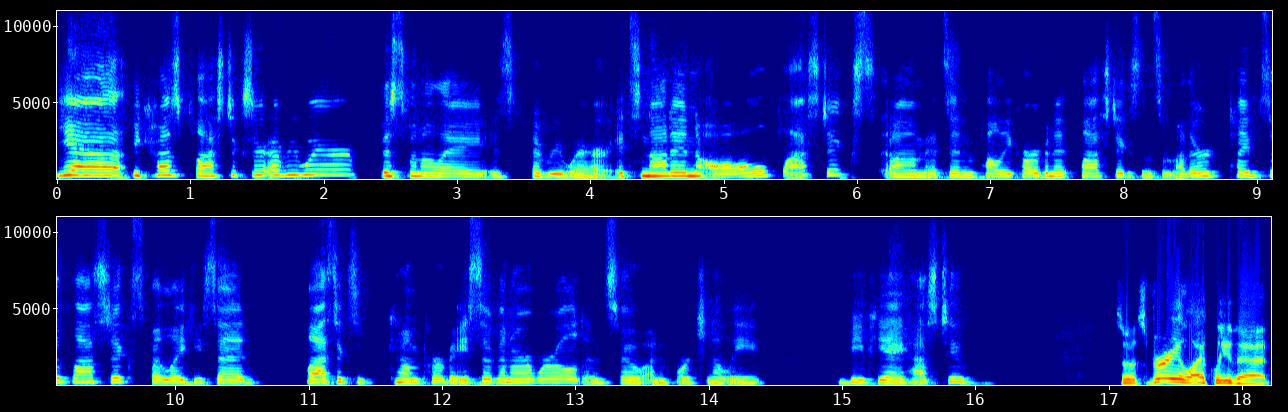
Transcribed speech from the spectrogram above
Yeah, because plastics are everywhere, bisphenol A is everywhere. It's not in all plastics. Um, it's in polycarbonate plastics and some other types of plastics. But like you said, plastics have become pervasive in our world. And so unfortunately, BPA has too. So it's very likely that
